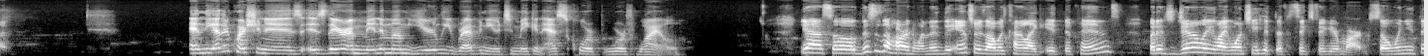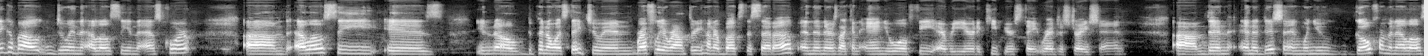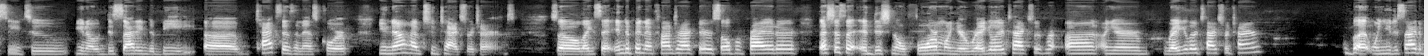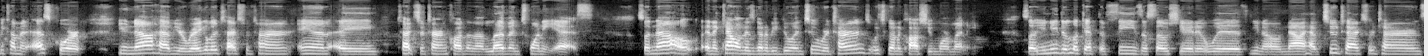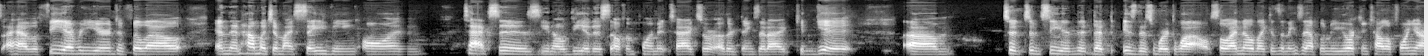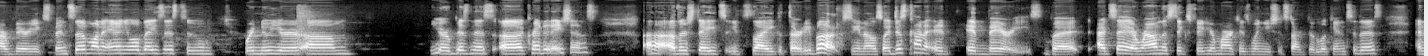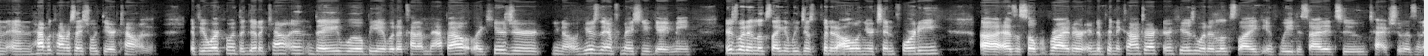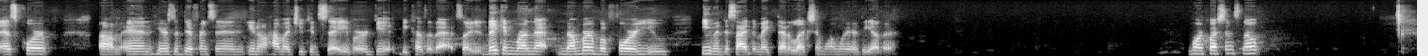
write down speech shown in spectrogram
And the other question is Is there a minimum yearly revenue to make an S Corp worthwhile? Yeah, so this is a hard one. The answer is always kind of like it depends, but it's generally like once you hit the six figure mark. So when you think about doing the LLC and the S Corp, um, the LLC is, you know, depending on what state you're in, roughly around 300 bucks to set up. And then there's like an annual fee every year to keep your state registration. Um, then in addition, when you go from an LLC to, you know, deciding to be uh, taxed as an S Corp, you now have two tax returns. So like I said, independent contractor, sole proprietor, that's just an additional form on your regular tax, uh, on your regular tax return. But when you decide to become an S Corp, you now have your regular tax return and a tax return called an 1120S. So now an accountant is going to be doing two returns, which is going to cost you more money. So you need to look at the fees associated with, you know, now I have two tax returns, I have a fee every year to fill out, and then how much am I saving on taxes, you know, via the self-employment tax or other things that I can get um, to, to see that, that is this worthwhile. So I know like as an example, New York and California are very expensive on an annual basis to renew your, um, your business uh, accreditations. Uh, other states, it's like 30 bucks, you know, so it just kind of, it, it varies. But I'd say around the six figure mark is when you should start to look into this and, and have a conversation with your accountant. If you're working with a good accountant, they will be able to kind of map out, like, here's your, you know, here's the information you gave me. Here's what it looks like if we just put it all on your 1040 uh, as a sole proprietor, independent contractor. Here's what it looks like if we decided to tax you as an S Corp. Um, and here's the difference in you know how much you could save or get because of that so they can run that number before you even decide to make that election one way or the other. More questions? Nope.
